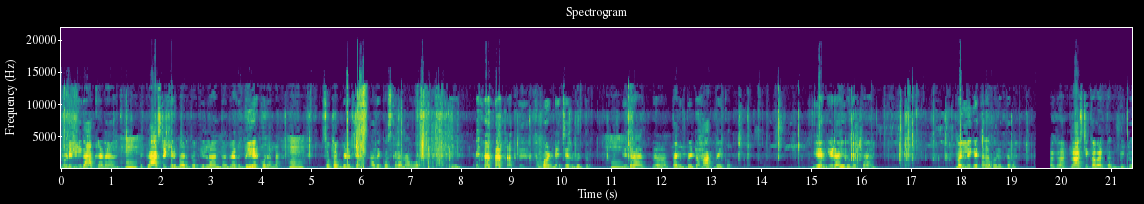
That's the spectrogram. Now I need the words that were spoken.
ನೋಡಿಲಿ ಈಗ ಹಾಕೋಣ. ಹ್ಮ್. ಈ ಪ್ಲಾಸ್ಟಿಕ್ ಇರಬಾರ್ದು. ಇಲ್ಲ ಅಂತಂದ್ರೆ ಅದು ಬೇರ್ ಕೊಡಲ್ಲ. ಹ್ಮ್. ಸೊತ್ತೋಗ್ಬಿಡುತ್ತೆ. ಅದಕ್ಕೋಸ್ಕರ ನಾವು ಮಣ್ಣೆ ಚೆಲ್ಬಿಡ್ತು. ಈ ತರ ತೆಗೆದ್ಬಿಟ್ಟು ಹಾಕ್ಬೇಕು. ಏನ್ ಗಿಡ ಇದು ಗೊತ್ತಾ? ಮಲ್ಲಿಗೆ ತರ ಬರುತ್ತಲ್ಲ. ಆಗ ಪ್ಲಾಸ್ಟಿಕ್ ಕವರ್ ತೆಗೆದ್ಬಿಟ್ಟು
